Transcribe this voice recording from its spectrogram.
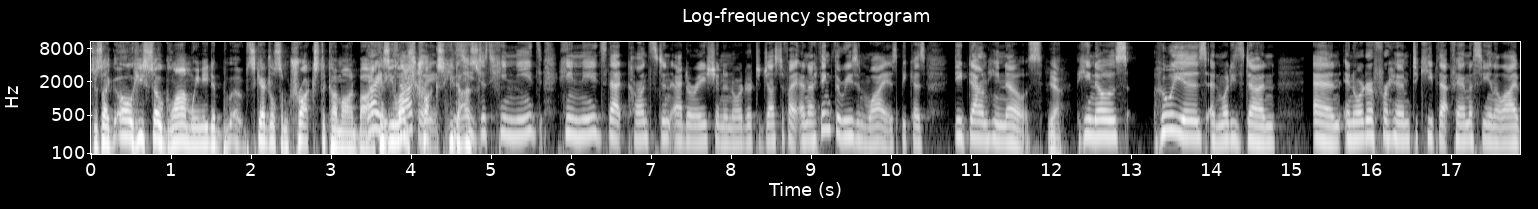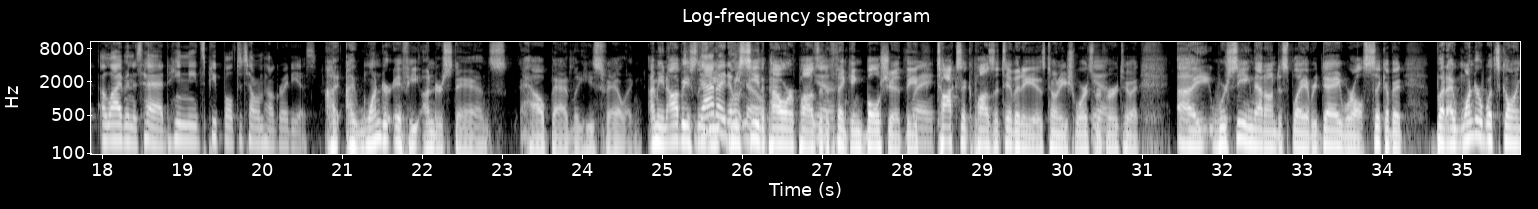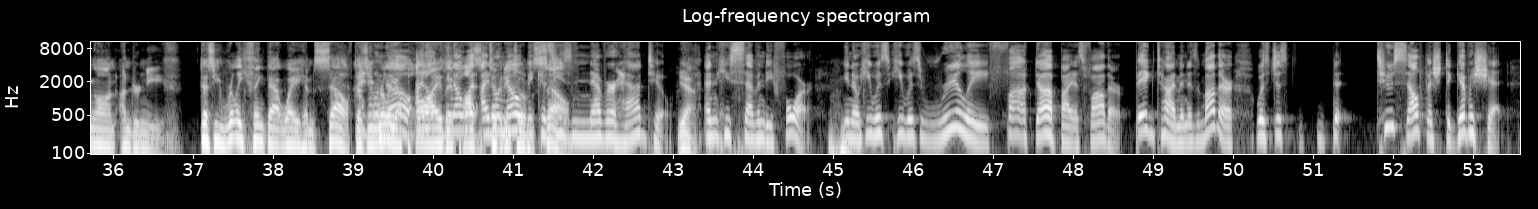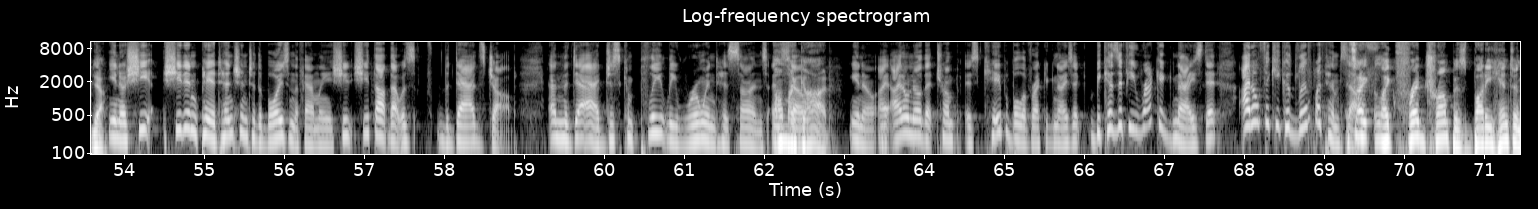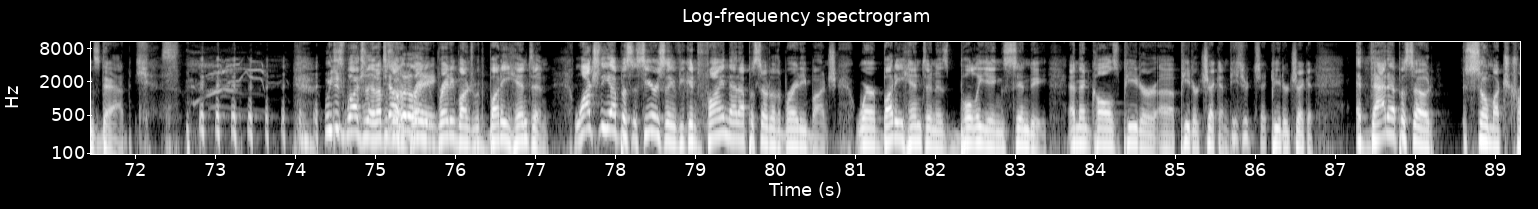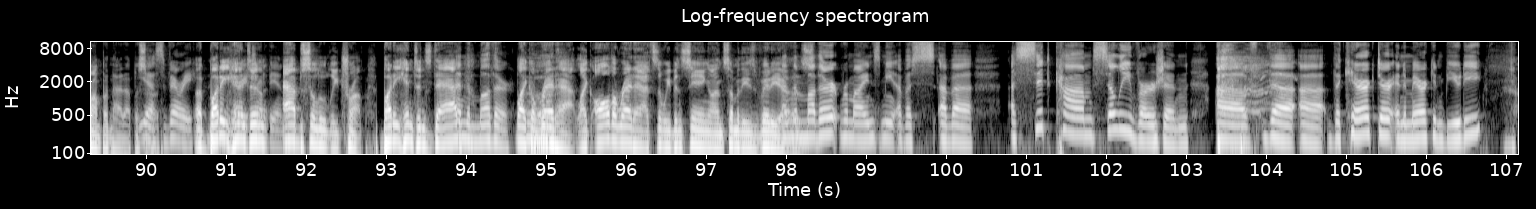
Just like, oh, he's so glum. We need to uh, schedule some trucks to come on by because he loves trucks. He does. He just he needs he needs that constant adoration in order to justify. And I think the reason why is because deep down he knows. Yeah. He knows who he is and what he's done. And in order for him to keep that fantasy and alive alive in his head, he needs people to tell him how great he is. I, I wonder if he understands how badly he's failing. I mean, obviously, That we, we see the power of positive Yeah. thinking bullshit, the Right. toxic positivity, as Tony Schwartz Yeah. referred to it. Uh, we're seeing that on display every day. We're all sick of it. But I wonder what's going on underneath. Does he really think that way himself? Does I he don't really know. I apply the know what? I don't know to because himself? he's never had to. Yeah. And he's 74. You know, he was he was really fucked up by his father, big time, and his mother was just too selfish to give a shit. Yeah. You know, she she didn't pay attention to the boys in the family. She she thought that was the dad's job. And the dad just completely ruined his sons. And Oh my so, God. You know, I, I don't know that Trump is capable of recognizing it because if he recognized it, I don't think he could live with himself. It's like like Fred Trump is Buddy Hinton's dad. Yes. We just watched that episode of Totally. Brady, Brady Bunch with Buddy Hinton. Watch the episode seriously if you can find that episode of the Brady Bunch where Buddy Hinton is bullying Cindy and then calls Peter uh, Peter Chicken. Peter Chicken. Peter Chicken. At that episode, so much Trump in that episode. Yes, very. Uh, Buddy Very Hinton, Trumpian. absolutely Trump. Buddy Hinton's dad and the mother. like a red hat, like all the red hats that we've been seeing on some of these videos. And the mother reminds me of a of a a sitcom silly version of the uh, the character in American Beauty.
